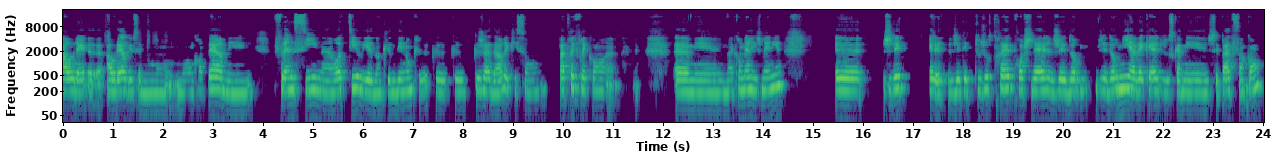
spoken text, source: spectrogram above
Euh, Aurélio, c'est mon, mon grand-père, mais Francine, Ottilie, donc des noms que, que, que, j'adore et qui sont pas très fréquents. mais ma grand-mère Ismenia, l'ai j'étais toujours très proche d'elle. J'ai dormi, avec elle jusqu'à mes, je sais pas, cinq ans.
